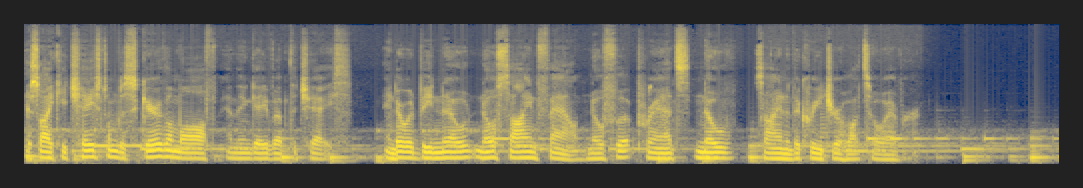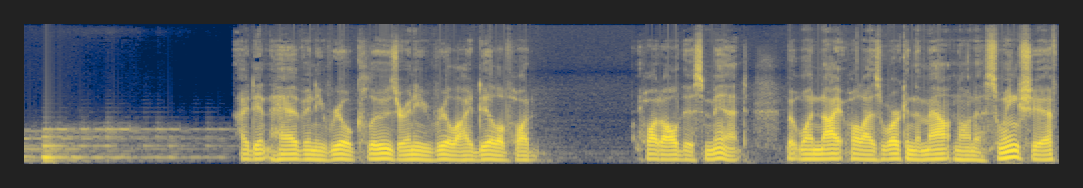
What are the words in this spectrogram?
It's like he chased them to scare them off and then gave up the chase. And there would be no, no sign found, no footprints, no sign of the creature whatsoever. I didn't have any real clues or any real idea of what what all this meant. But one night while I was working the mountain on a swing shift,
